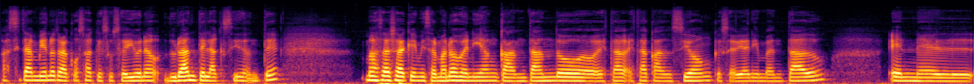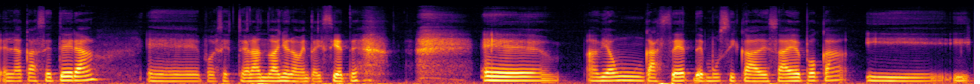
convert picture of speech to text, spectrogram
así también otra cosa que sucedió durante el accidente, más allá que mis hermanos venían cantando esta, esta canción que se habían inventado en, el, en la casetera, eh, pues estoy hablando año 97, eh, había un cassette de música de esa época y,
